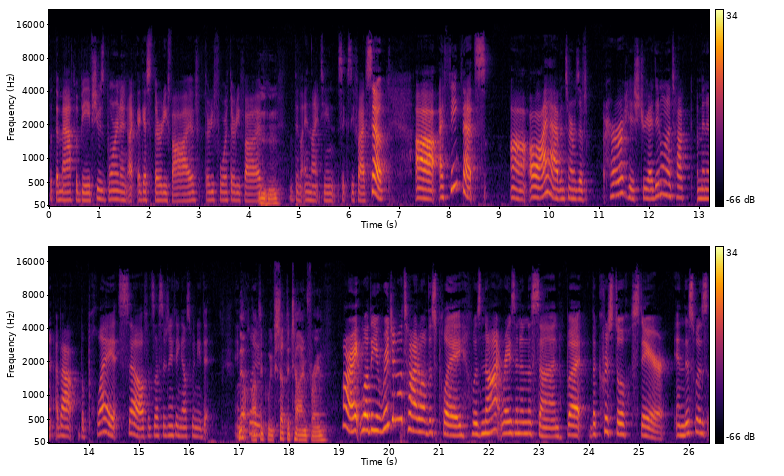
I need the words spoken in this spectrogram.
what the math would be if she was born in i, I guess 35 34 35 mm-hmm. in 1965 so uh, I think that's uh, all I have in terms of her history. I did want to talk a minute about the play itself, unless there's anything else we need to include. No, I think we've set the time frame. All right. Well, the original title of this play was not Raisin in the Sun, but The Crystal Stair. And this was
